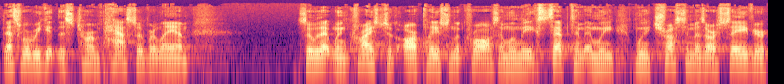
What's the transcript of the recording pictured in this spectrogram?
That's where we get this term Passover lamb. So that when Christ took our place on the cross and when we accept him and we, we trust him as our Savior,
